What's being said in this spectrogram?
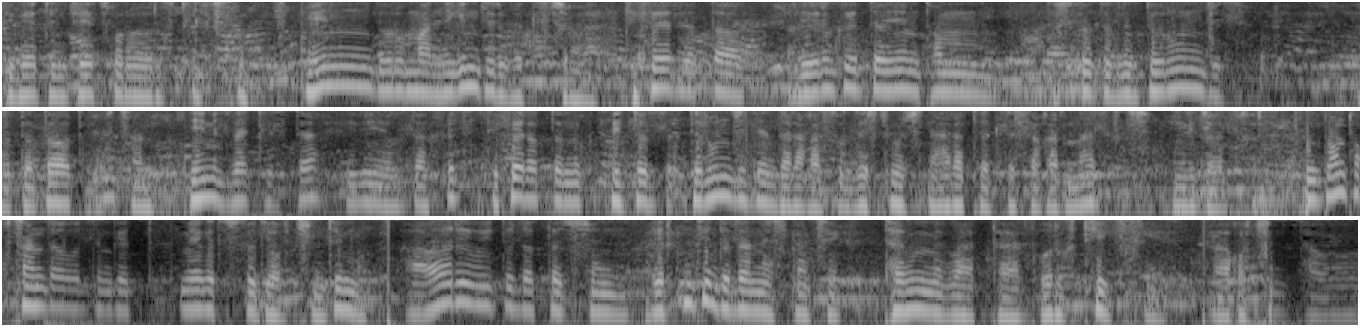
тэгээд энэ Тэц 3 өргөтгөл гэсэн. Энэ дөрв маань нэгэн зэрэг хөдөлж байгаа. Тэгэхээр одоо ерөнхийдөө ийм том төслүүд нэг 4 жил одоо доод хугацаанд ийм л байдаг л да. Хэвийн явлаа гэхэд тэгэхээр одоо нэг бид бол 4 жилийн дараагаас бол эрчим хүчний хараат байдлаасаа гарна л гэж ингэж ойлгох хэрэгтэй. Дунд хугацаанд бол ингээд мега төслүүд явчихна тийм үү. А ойрын үед бол одоо жишээ нь Эрдэнэтийн дулааны станцыг 50 мегаваттаар өргөдөхийг гэсэн 35 мегаваттаар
